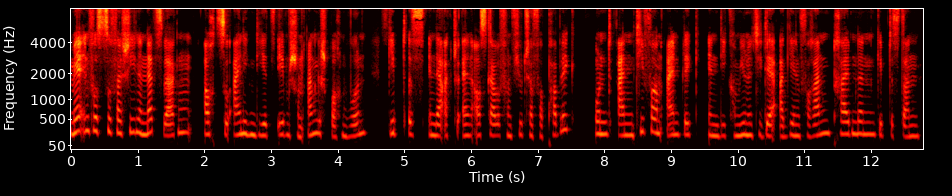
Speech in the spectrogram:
Mehr Infos zu verschiedenen Netzwerken, auch zu einigen, die jetzt eben schon angesprochen wurden, gibt es in der aktuellen Ausgabe von Future for Public. Und einen tieferen Einblick in die Community der agilen Vorantreibenden gibt es dann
